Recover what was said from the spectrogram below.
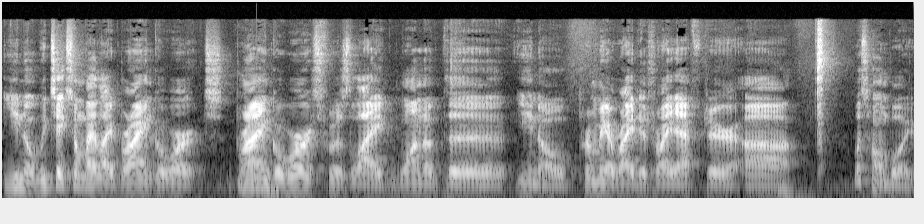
you know we take somebody like Brian Gewirtz. Brian Gewirtz was like one of the you know premier writers right after. Uh, What's homeboy?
